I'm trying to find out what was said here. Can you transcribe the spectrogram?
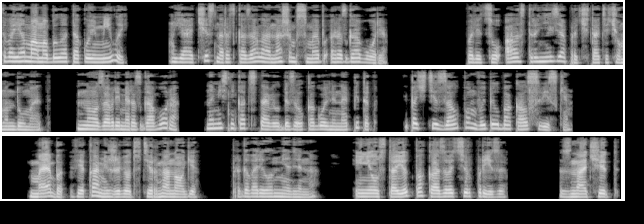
«Твоя мама была такой милой?» Я честно рассказала о нашем с Мэб разговоре. По лицу Алластера нельзя прочитать, о чем он думает. Но за время разговора наместник отставил безалкогольный напиток и почти залпом выпил бокал с виски. «Мэб веками живет в Терноноге», — проговорил он медленно, «и не устает показывать сюрпризы. Значит,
